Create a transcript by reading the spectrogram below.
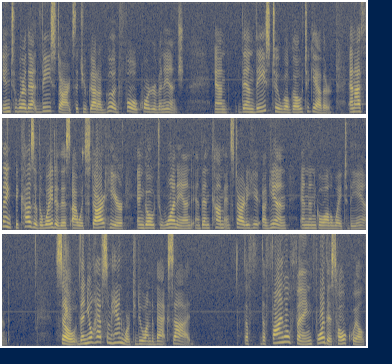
into where that V starts that you've got a good full quarter of an inch. And then these two will go together. And I think because of the weight of this, I would start here and go to one end and then come and start here again and then go all the way to the end. So then you'll have some handwork to do on the back side. The, the final thing for this whole quilt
